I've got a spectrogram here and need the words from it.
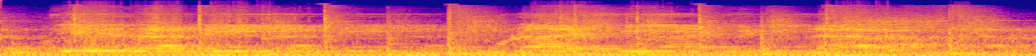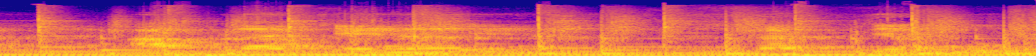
जनतेसाठी कुणाशी भेटणारा. आपला चॅनल सत्यमुख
